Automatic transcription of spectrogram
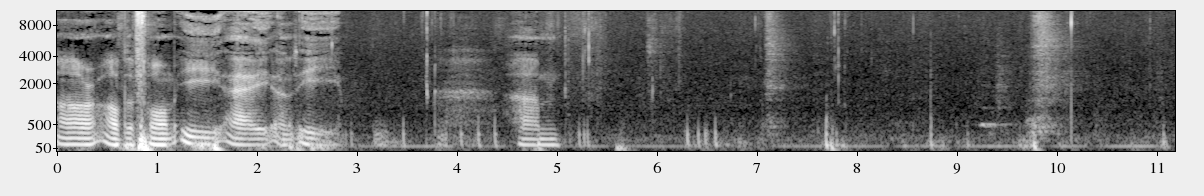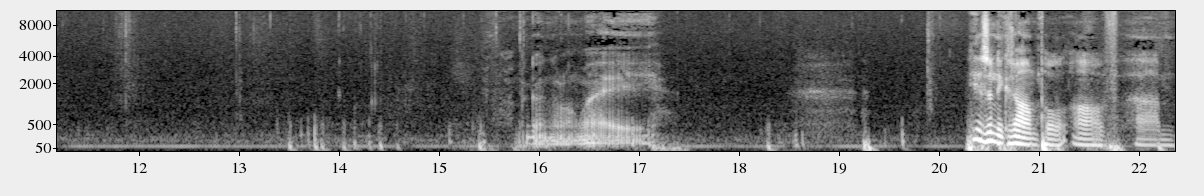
are of the form E, A, and E. Um, going the wrong way. Here's an example of um,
